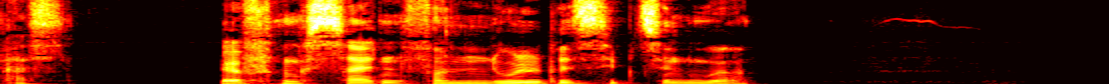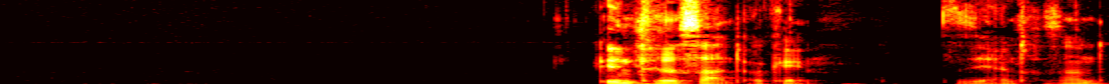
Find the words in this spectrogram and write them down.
Was? Öffnungszeiten von 0 bis 17 Uhr? Interessant, okay. Sehr interessant.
